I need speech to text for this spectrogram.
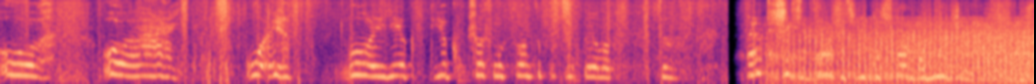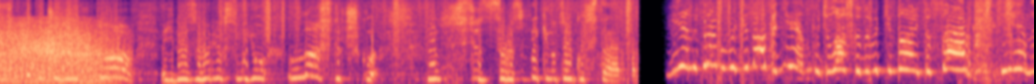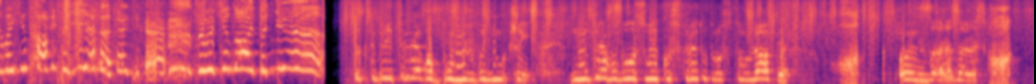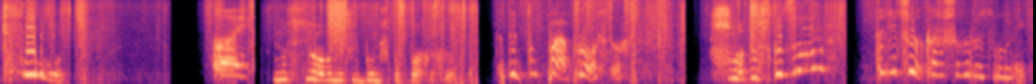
Ой, ой, ой, ой, як, як вчасно сонце посвітило. А ти що забирати свій кустар вонючий? Ти чого не впав і не згорів свою ласточку? Ну, все, зараз викину цей кустар. Ні, не треба викидати, ні, ну, будь ласка, не викидайте, сер. Ні, не викидайте, ні, ні, не викидайте, ні. Так тобі і треба, бомж вонючий. Не треба було свої костри тут розставляти. Ой, зараз, зараз. Фу! Ой, Ну все, вонючий бомж попах. та ти тупе просто. Що ти сказав? Та нічого, кажу, що ви розумний.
